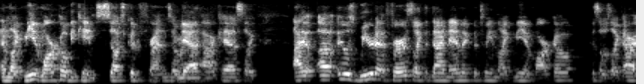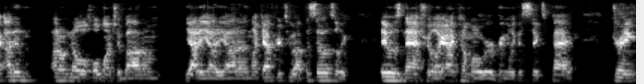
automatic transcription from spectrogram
And like me and Marco became such good friends over Yeah. the podcast. Like, I uh, it was weird at first, like the dynamic between like me and Marco, because I was like, all right, I didn't, I don't know a whole bunch about him, yada yada yada. And like after two episodes, like it was natural. Like I come over, bring like a six pack, drink,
